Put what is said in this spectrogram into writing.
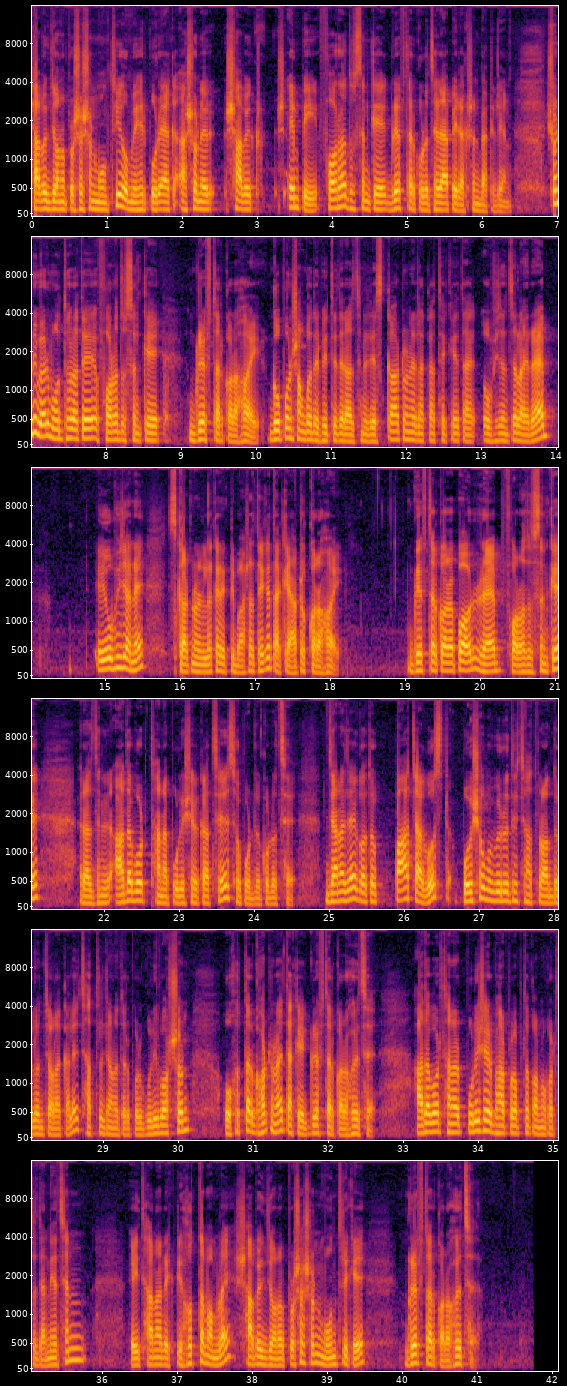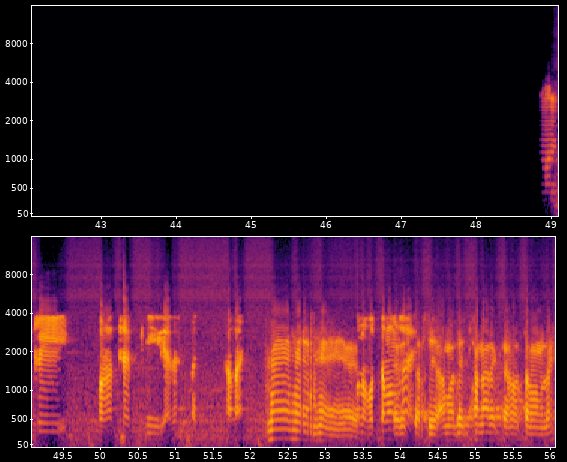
সাবেক জনপ্রশাসন মন্ত্রী ও মেহেরপুর এক আসনের সাবেক এমপি ফরহাদ হোসেনকে গ্রেফতার করেছে র্যাপিড অ্যাকশন ব্যাটালিয়ন। শনিবার মধ্যরাতে ফরহাদ হোসেনকে গ্রেফতার করা হয়। গোপন সংবাদের ভিত্তিতে রাজধানীর স্কার্টন এলাকা থেকে তা অভিযান চালায় র্যাব। এই অভিযানে স্কার্টন এলাকার একটি বাসা থেকে তাকে আটক করা হয়। গ্রেফতার করার পর র্যাব ফরহাদ হোসেনকে রাজধানীর আদাবর থানা পুলিশের কাছে সোপর্দ করেছে। জানা যায়, গত পাঁচ আগস্ট বৈষম্য বিরোধী ছাত্র আন্দোলন চলাকালে ছাত্র জনতার উপর গুলিবর্ষণ ও হত্যার ঘটনায় তাকে গ্রেফতার করা হয়েছে। আদাবর থানার পুলিশের ভারপ্রাপ্ত কর্মকর্তা জানিয়েছেন, এই থানার একটি হত্যা মামলায় সাবেক জনপ্রশাসন মন্ত্রীকে গ্রেফতার করা হয়েছে। মন্ত্রী ফরহাদ সাহেব কি অ্যারেস্ট হ্যাঁ হ্যাঁ হ্যাঁ। আমাদের থানার একটা হত্যা মামলায়।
